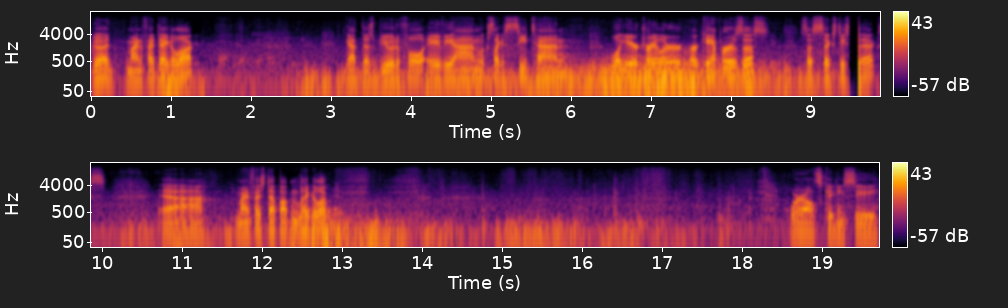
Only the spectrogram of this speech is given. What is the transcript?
Good. Mind if I take a look? Got this beautiful Avion, looks like a C10. What year trailer or camper is this? It's a 66. Yeah. Mind if I step up and take a look? Where else can you see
